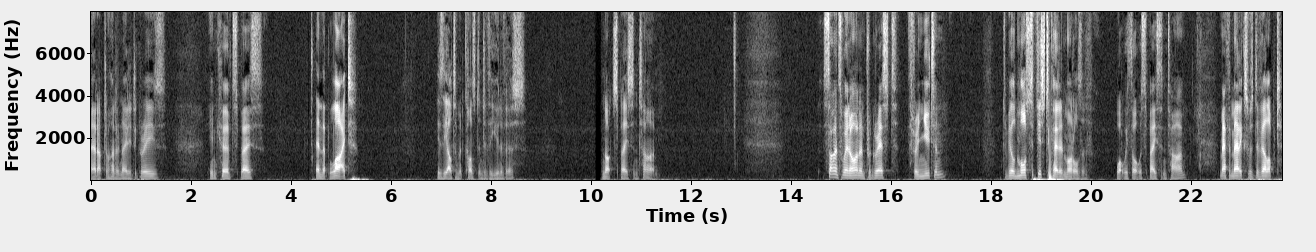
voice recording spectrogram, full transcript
add up to 180 degrees in curved space, and that light is the ultimate constant of the universe not space and time. Science went on and progressed through Newton to build more sophisticated models of what we thought was space and time. Mathematics was developed,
